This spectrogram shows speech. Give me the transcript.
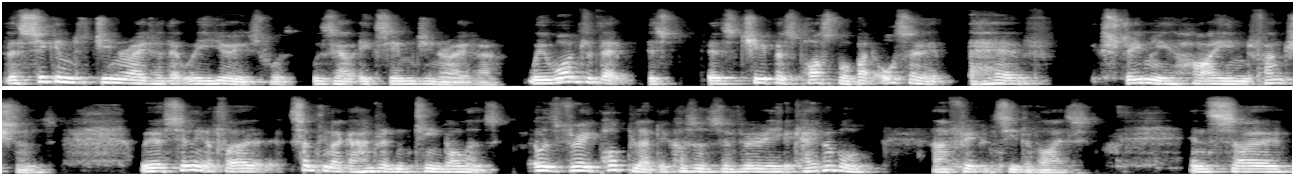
The second generator that we used was, was our XM generator. We wanted that as, as cheap as possible, but also have extremely high end functions. We were selling it for something like $110. It was very popular because it was a very capable uh, frequency device. And so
